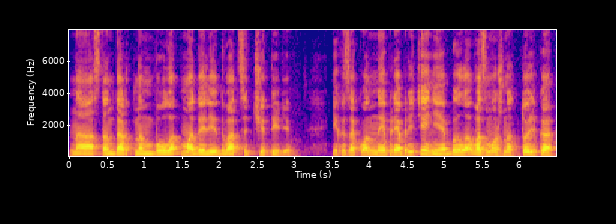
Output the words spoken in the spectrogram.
на стандартном Бола модели 24. Их законное приобретение было возможно только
